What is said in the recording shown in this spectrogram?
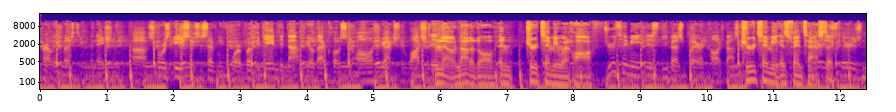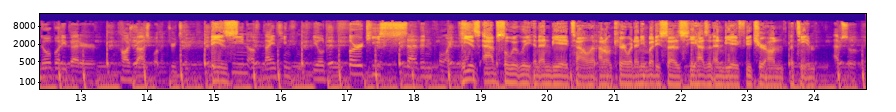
currently the best team in the nation. Uh, score was 86 to 74, but the game did not feel that close at all if you actually watched it. No, not at all. And Drew Timme went off. Drew Timme is the best player in college basketball. Drew Timme is fantastic. There's, there's nobody better in college basketball than Drew Timme. He's 18 of 19 from the field, 37 points. he is absolutely an NBA talent. I don't care what anybody says. He has an NBA future on a team. Absolutely.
